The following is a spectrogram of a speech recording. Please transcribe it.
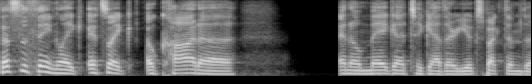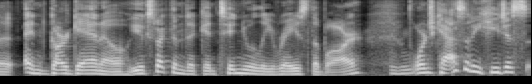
that's the thing. Like it's like Okada and Omega together. You expect them to, and Gargano. You expect them to continually raise the bar. Mhm. Orange Cassidy, he just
